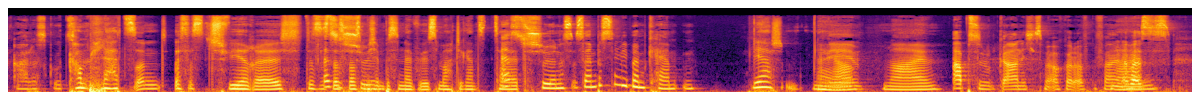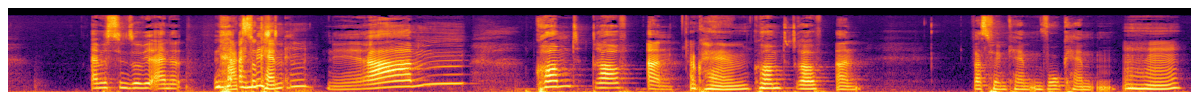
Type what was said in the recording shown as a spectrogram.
Alles gut. kaum Sven. Platz und es ist schwierig. Das ist Es das, ist was mich schön. ein bisschen nervös macht die ganze Es Zeit. ist schön. Es ist ein bisschen wie beim Campen. Ja, naja, Nee. nein. Absolut gar nicht, ist mir auch gerade aufgefallen. Nein. Aber es ist ein bisschen so wie eine. Magst ein du nicht- campen? Nee, ja, mm, kommt drauf an. Okay. Kommt drauf an. Was für ein Campen, wo campen. Mhm.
